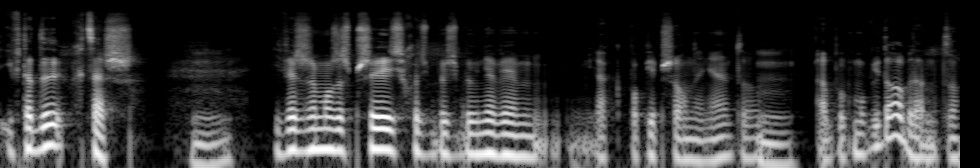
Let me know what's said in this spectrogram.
I wtedy chcesz. Hmm. I wiesz, że możesz przyjść, choćbyś był, nie wiem, jak popieprzony, nie? To, hmm. A Bóg mówi, dobra, no to...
